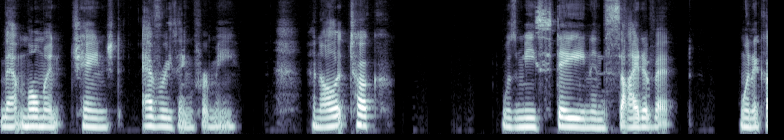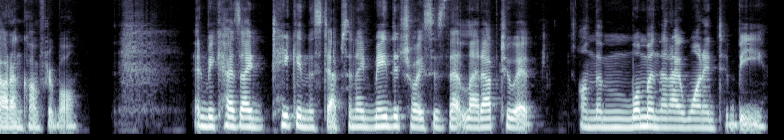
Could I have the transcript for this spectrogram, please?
That moment changed everything for me. And all it took was me staying inside of it when it got uncomfortable. And because I'd taken the steps and I'd made the choices that led up to it on the woman that I wanted to be,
